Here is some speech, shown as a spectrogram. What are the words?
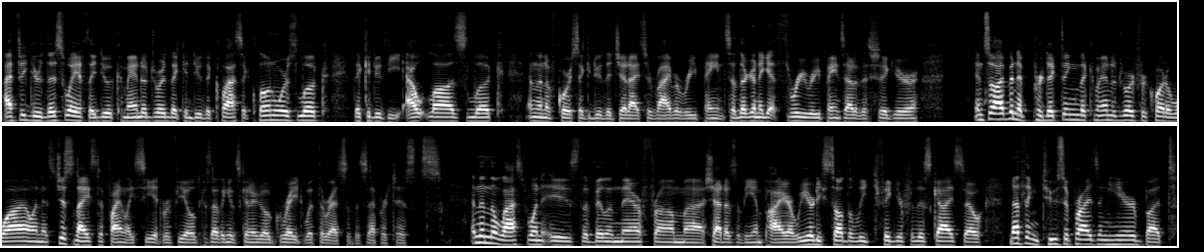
I figured this way, if they do a Commando Droid, they can do the classic Clone Wars look, they could do the Outlaws look, and then of course they could do the Jedi Survivor repaint, so they're going to get three repaints out of this figure. And so I've been predicting the Commando Droid for quite a while, and it's just nice to finally see it revealed, because I think it's going to go great with the rest of the Separatists. And then the last one is the villain there from uh, Shadows of the Empire. We already saw the leaked figure for this guy, so nothing too surprising here, but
